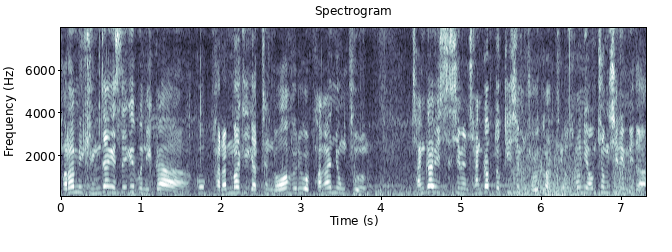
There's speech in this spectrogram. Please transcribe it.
바람이 굉장히 세게 부니까 꼭 바람막이 같은 거 그리고 방한용품 장갑 있으시면 장갑도 끼시면 좋을 것 같아요. 손이 엄청 시립니다.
